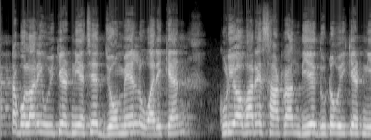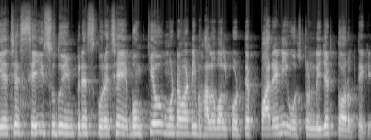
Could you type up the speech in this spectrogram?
একটা বোলারই উইকেট নিয়েছে জোমেল ওয়ারিক্যান কুড়ি ওভারে ষাট রান দিয়ে দুটো উইকেট নিয়েছে, সেই শুধু ইমপ্রেস করেছে এবং কেউ মোটামুটি ভালো বল করতে পারেনি ওয়েস্ট ইন্ডিজের তরফ থেকে।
